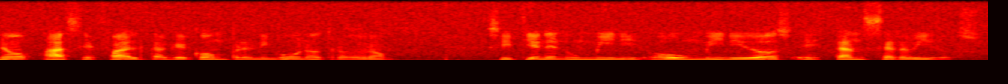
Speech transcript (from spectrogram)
No hace falta que compren ningún otro dron. Si tienen un Mini o un Mini 2 están servidos.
